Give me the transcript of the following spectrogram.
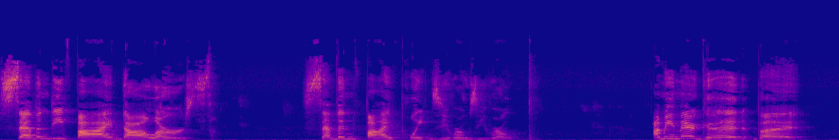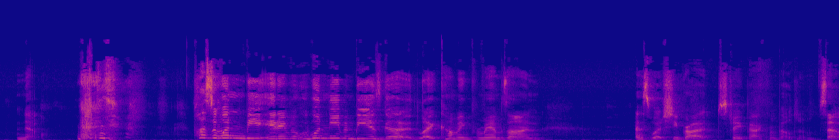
$75. 75.00. I mean, they're good, but no. Plus, it wouldn't be it even it wouldn't even be as good like coming from Amazon as what she brought straight back from Belgium. So,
